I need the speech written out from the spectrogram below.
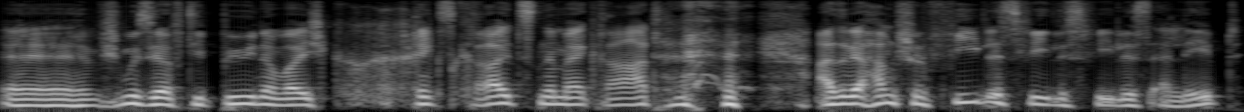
Äh, ich muss ja auf die Bühne, aber ich krieg's Kreuz nicht mehr grad. also wir haben schon vieles, vieles, vieles erlebt.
